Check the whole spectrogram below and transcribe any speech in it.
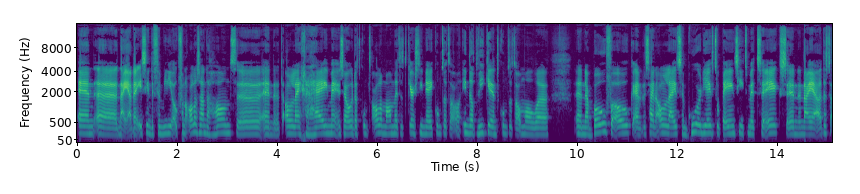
En eh, nou ja, daar is in de familie ook van alles aan de hand. eh, en het, allerlei geheimen en zo. Dat komt allemaal met het kerstdiner. Komt het al, in dat weekend komt het allemaal eh, naar boven ook. En er zijn allerlei. Zijn broer die heeft opeens iets met zijn ex. En nou ja, dat is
